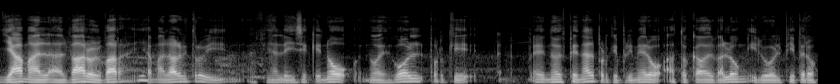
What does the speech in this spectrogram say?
llama al, VAR o el VAR llama al árbitro y al final le dice que no, no es gol porque eh, no es penal porque primero ha tocado el balón y luego el pie, pero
